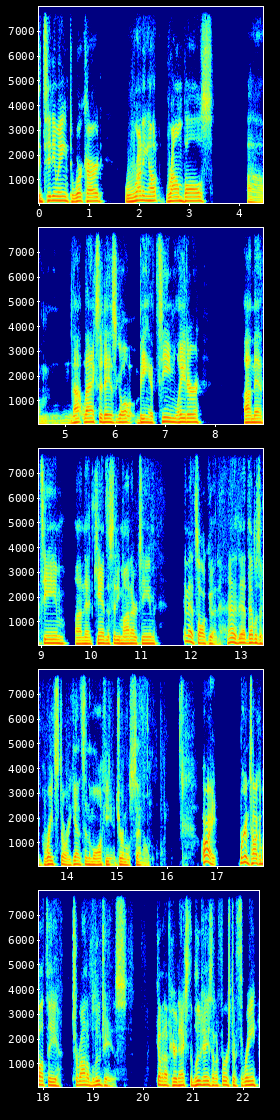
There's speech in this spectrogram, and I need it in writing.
continuing to work hard, running out round balls, um, not lackadaisical, being a team later on that team, on that Kansas City Monarch team, and that's all good. That, that was a great story. Again, it's in the Milwaukee Journal Sentinel. All right, we're going to talk about the Toronto Blue Jays coming up here next. The Blue Jays on a first of three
